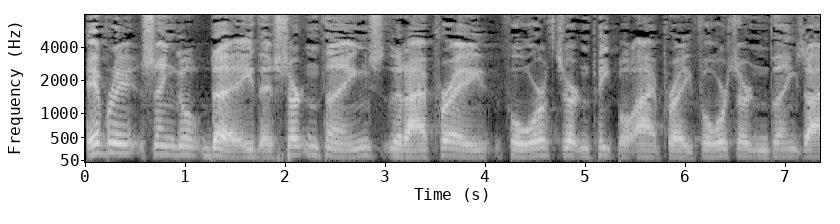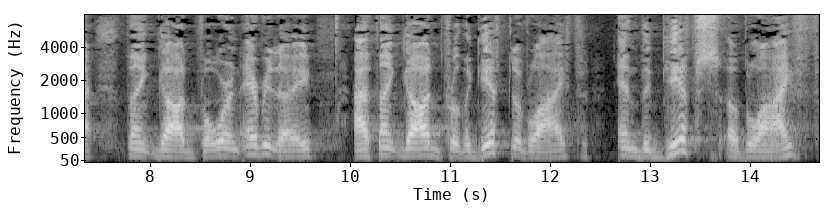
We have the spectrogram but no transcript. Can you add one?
Every single day, there's certain things that I pray for, certain people I pray for, certain things I thank God for, and every day I thank God for the gift of life and the gifts of life,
